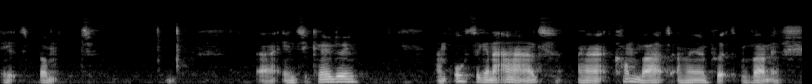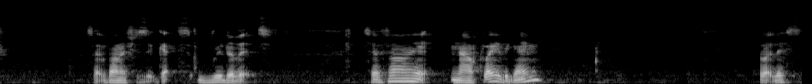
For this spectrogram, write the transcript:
it's bumped uh, into Kodu, I'm also going to add uh, combat, and I'm going to put vanish. So it vanishes, it gets rid of it. So if I now play the game, like this,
